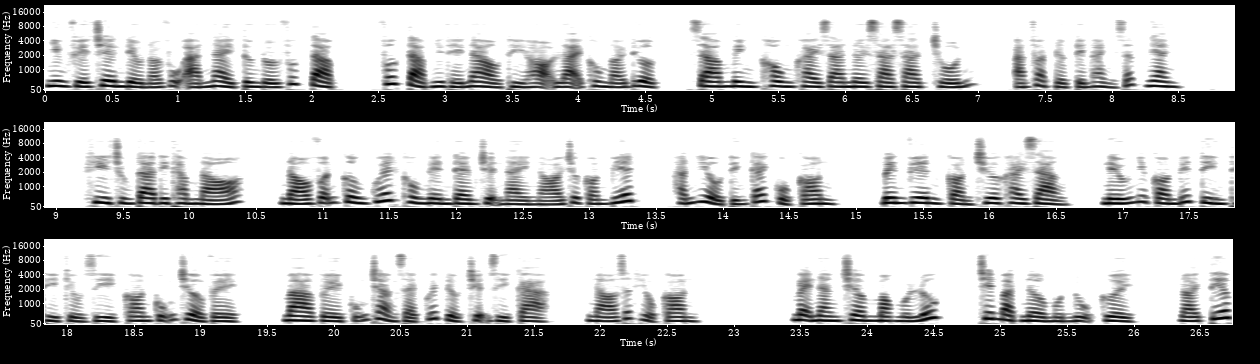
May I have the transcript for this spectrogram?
nhưng phía trên đều nói vụ án này tương đối phức tạp, phức tạp như thế nào thì họ lại không nói được, Gia Minh không khai ra nơi xa xa trốn, án phạt được tiến hành rất nhanh. Khi chúng ta đi thăm nó, nó vẫn cương quyết không nên đem chuyện này nói cho con biết, hắn hiểu tính cách của con, bên viên còn chưa khai giảng, nếu như con biết tin thì kiểu gì con cũng trở về, mà về cũng chẳng giải quyết được chuyện gì cả, nó rất hiểu con. Mẹ nàng trầm mặc một lúc, trên mặt nở một nụ cười, nói tiếp,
